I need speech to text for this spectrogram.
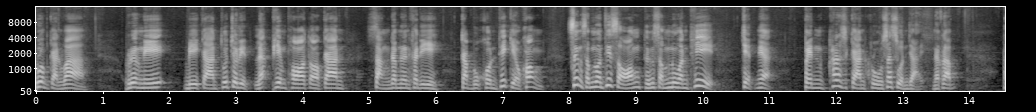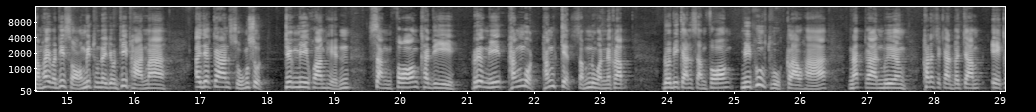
ร่วมกันว่า เรื่องนี้มีการทุจริตและเพียงพอต่อการสั่งดำเนินคดี กับบุคคลที่เกี่ยวข้อง ซึ่งสำนวนที่ 2 ถึงสำนวนที่7เนี่ยเป็นข้าราชการครูซะส่วนใหญ่นะครับทำให้วันที่ 2 มิถุนายนที่ผ่านมาอายการสูงสุดจึงมีความเห็นสั่งฟ้องคดีเรื่องนี้ทั้งหมดทั้ง 7สำนวนนะครับ โดยมีการสั่งฟ้องมีผู้ถูกกล่าวหา นักการเมืองข้าราชการประจำเอก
